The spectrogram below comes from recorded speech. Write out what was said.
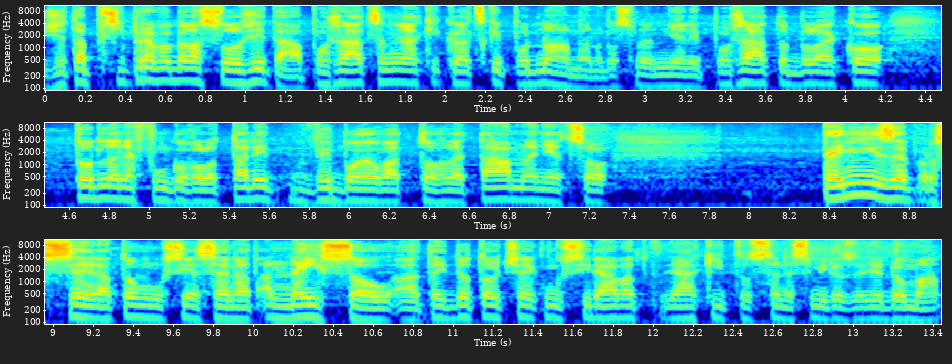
Že ta příprava byla složitá, pořád jsem nějaký klecky pod nohama, nebo jsme měli, pořád to bylo jako, tohle nefungovalo, tady vybojovat tohle, tamhle něco. Peníze prostě na to musí sehnat a nejsou a teď do toho člověk musí dávat nějaký, to se nesmí dozvědět doma,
